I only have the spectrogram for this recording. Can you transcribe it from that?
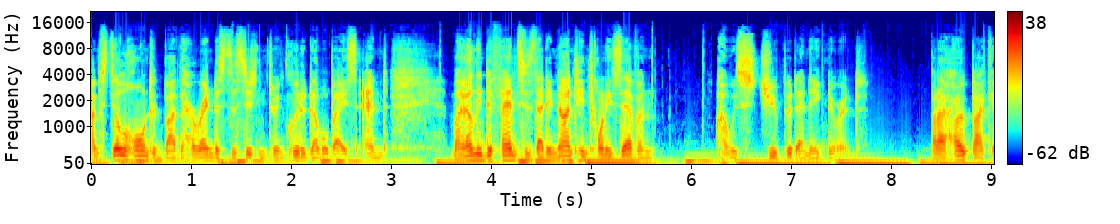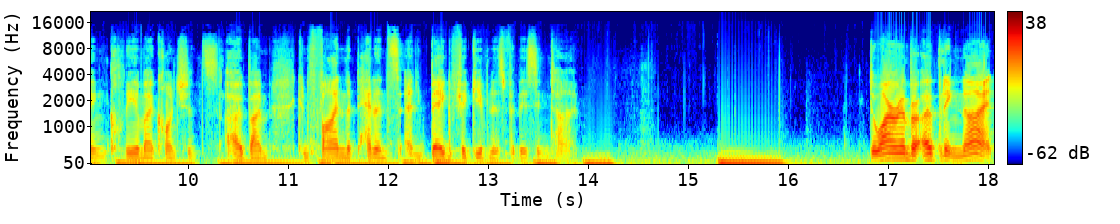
I'm still haunted by the horrendous decision to include a double bass, and my only defense is that in 1927, I was stupid and ignorant. But I hope I can clear my conscience. I hope I can find the penance and beg forgiveness for this in time. Do I remember opening night?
